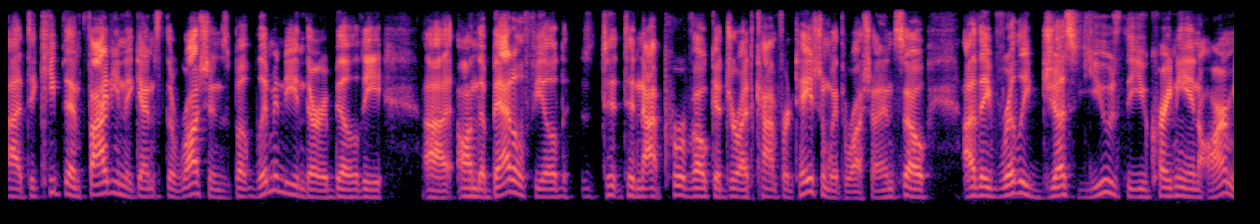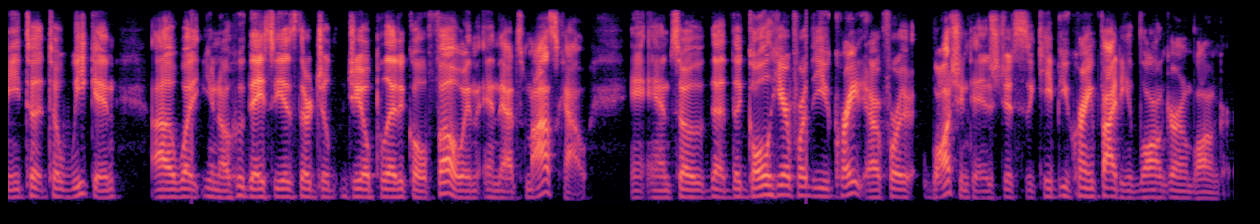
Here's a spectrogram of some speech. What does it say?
uh, to keep them fighting against the Russians, but limiting their ability uh, on the battlefield to, to not provoke a direct confrontation with Russia. And so uh, they've really just used the Ukrainian army to, to weaken uh, what, you know, who they see as their ge- geopolitical foe, and, and that's Moscow. And, so the, the goal here for the Ukraine, uh, for Washington is just to keep Ukraine fighting longer and longer.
